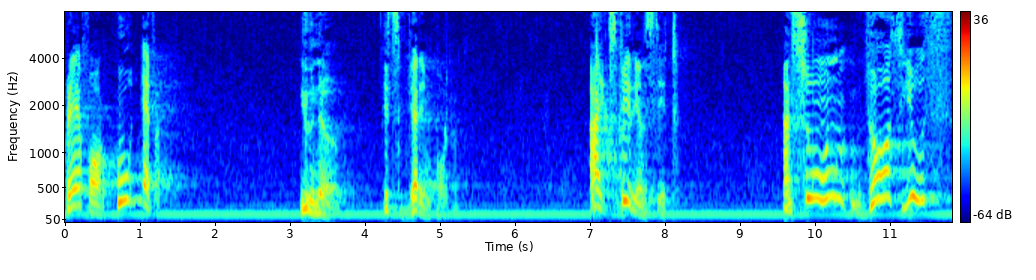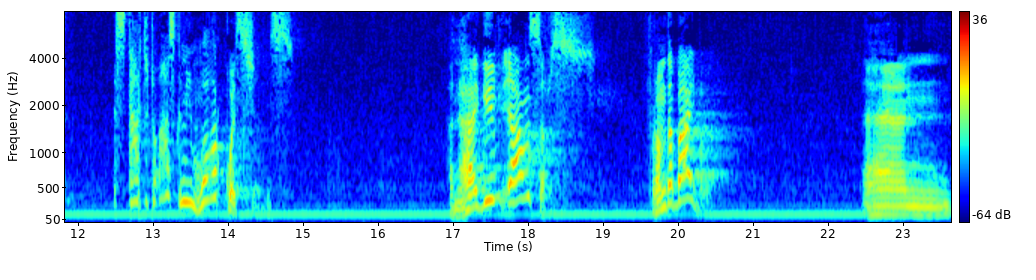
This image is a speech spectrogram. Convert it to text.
pray for whoever you know. It's very important. I experienced it. And soon, those youth started to ask me more questions. And I give answers from the Bible. And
